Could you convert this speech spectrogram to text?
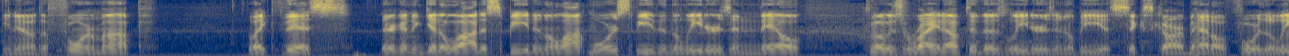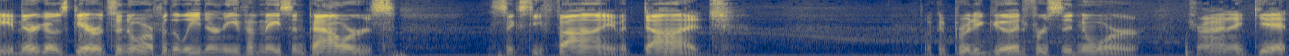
you know, to form up like this, they're going to get a lot of speed and a lot more speed than the leaders, and they'll close right up to those leaders, and it'll be a six-car battle for the lead. There goes Garrett Sonora for the lead underneath of Mason Powers. 65 at Dodge. Looking pretty good for Sonora. Trying to get,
